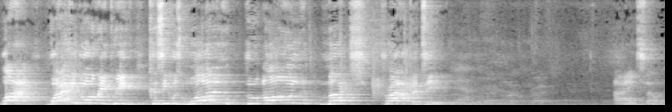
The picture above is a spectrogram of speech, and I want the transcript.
Why? Why did he go away grieved? Because he was one who owned much property. I ain't selling.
